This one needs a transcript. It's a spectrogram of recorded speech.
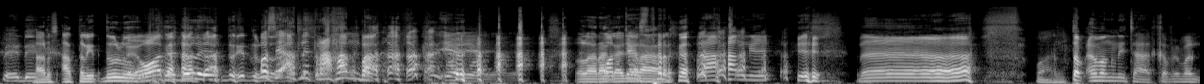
Pede. Harus atlet dulu. Oh, atlet dulu ya. atlet dulu. Oh, saya atlet rahang, Pak. Iya, iya, iya, iya. Olahraganya lah. Podcaster rahang nih. Nah, mantap emang nih cakep emang.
